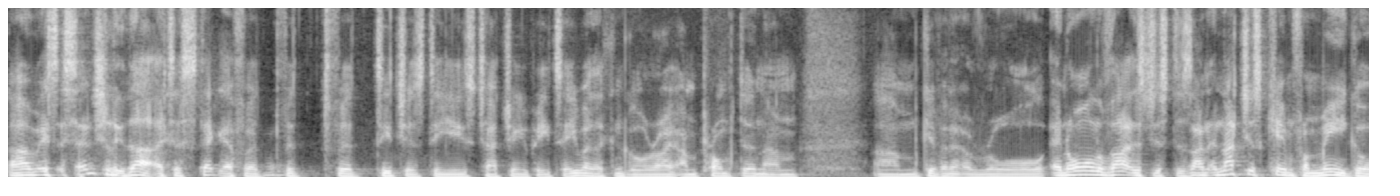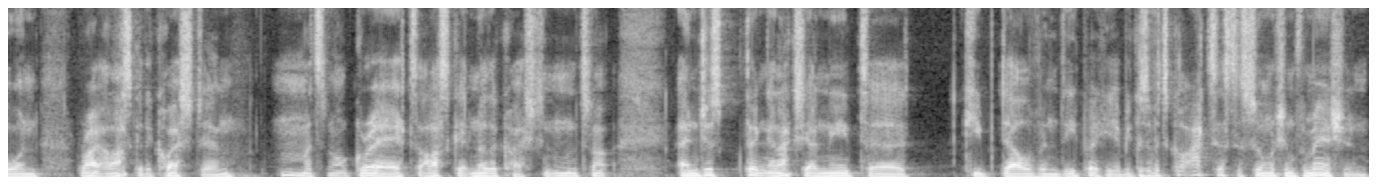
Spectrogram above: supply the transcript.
Um, it's essentially that. It's a sticker for, for, for teachers to use ChatGPT where they can go, right, I'm prompting, I'm, I'm giving it a role. And all of that is just designed. And that just came from me going, right, I'll ask it a question. Hmm, it's not great. I'll ask it another question. Hmm, it's not. And just thinking, actually, I need to keep delving deeper here because if it's got access to so much information,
